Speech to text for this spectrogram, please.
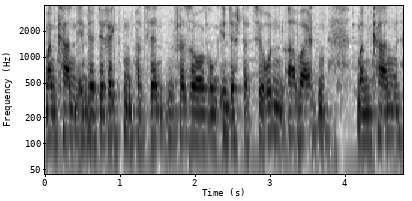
Man kann in der direkten Patientenversorgung in der Station arbeiten. Man kann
